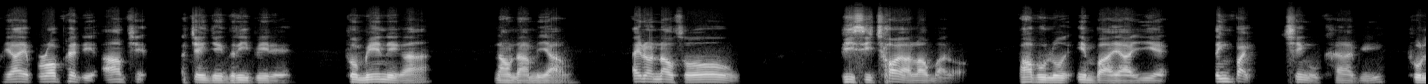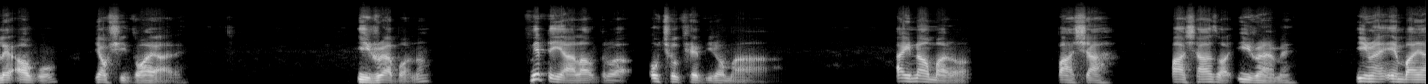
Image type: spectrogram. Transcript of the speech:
ဖျားရဲ့ prophet တွေအားဖြင့်အကြိမ်ကြိမ်သတိပေးတယ်။ထိုမင်းတွေကနောင်တမရဘူး။အဲ့တော့နောက်ဆုံး BC 600လောက်မှာတော့ဘာဘူးလွန်အင်ပါယာကြီးရဲ့တိမ့်ပိုက်ချင်းကိုခံရပြီးထိုလက်အောက်ကို ရောက်ရှိသွားရတယ်။အီရတ်ပေါ့နော်။နှစ်တရာလောက်သူတို့ကအုပ်ချုပ်ခဲ့ပြီးတော့မှအဲ့နောက်မှာတော့ ပါရှားပါရှားဆိုတာအီရန်ပဲအီရန်အင်ပါယာ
